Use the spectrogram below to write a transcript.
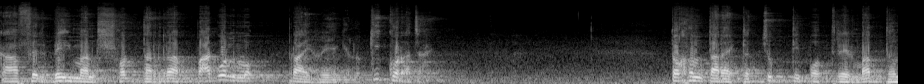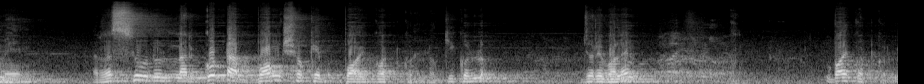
কাফের বেইমান সর্দাররা পাগল প্রায় হয়ে গেল। কি করা যায়? তখন তারা একটা চুক্তিপত্রের মাধ্যমে রসুল্লাহর গোটা বংশকে বয়কট করল। কি করল? জোরে বলেন। বয়কট করল।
